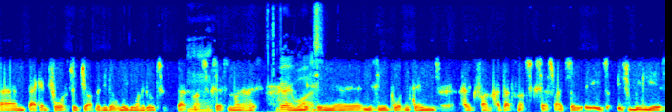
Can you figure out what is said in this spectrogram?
um, back and forth to a job that you don't really want to go to. That's mm. not success in my eyes. Very and wise. Missing, uh, missing important things or having fun. Uh, that's not success, right? So it's, it really is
